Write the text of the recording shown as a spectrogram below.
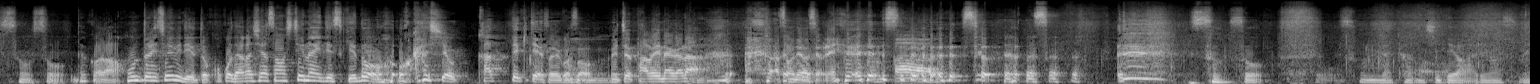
そうそう。だから、本当にそういう意味で言うと、ここ駄菓子屋さんはしてないですけど、お菓子を買ってきて、それこそ、めっちゃ食べながら、遊んでますよね。あ そうそうそうそう。そんな感じではありますね。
